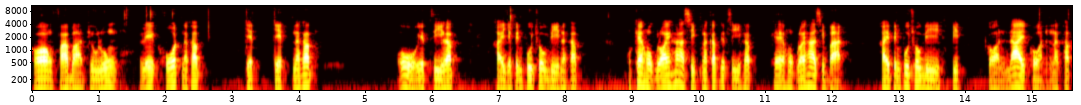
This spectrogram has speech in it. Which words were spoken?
ทองฝาบาทผิวลุ้ง เลขโค้ดนะครับ77นะครับ โอ้ FC ครับ ใครจะเป็นผู้โชคดีนะครับแค่650นะครับ FC ครับแค่650บาท ใครเป็นผู้โชคดีปิดก่อนได้ก่อนนะครับ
